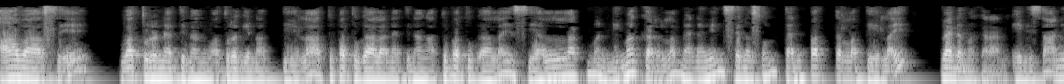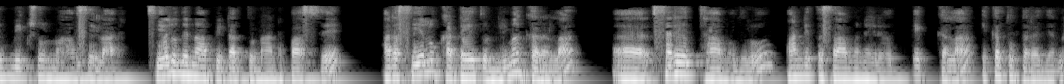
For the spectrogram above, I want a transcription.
ආවාසයේ වතුර නැතිනම් වතුර ගෙනත් තියලා අතුපතු ගාලා නැතිනම් අතුපතු ගාලා ඒ සියල්ලක්ම නිම කරලා මනවින් සෙනසුන් තැන්පත් කරලා තියලයි වැඩම කරන්නේ. ඒ නිසා අනිත් භික්ෂුන් වහන්සේලා සියලු දෙනා පිටත් වුණාට පස්සේ අර සියලු කටයුතු නිම කරලා සරියුත් හාමුදුරුවෝ පඬිත් සාමණේරයොත් එක්කලා එකතු කරගෙන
